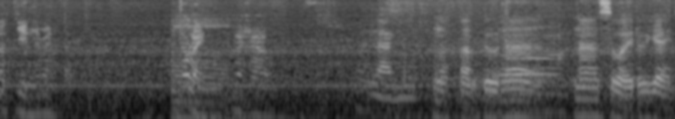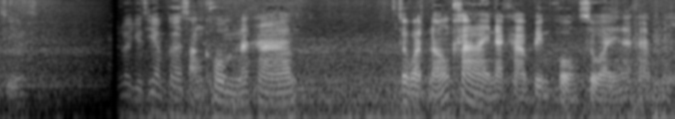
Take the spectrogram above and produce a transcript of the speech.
รถจีนใช่ไหมเท่าไหร่นะครับนะครับดูหน้าหน้าสวยดูใหญ่จริง เราอยู่ที่อำเภอสังคมนะครับจังหวัดหนองคายนะครับริมโขงสวยนะครับนี่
